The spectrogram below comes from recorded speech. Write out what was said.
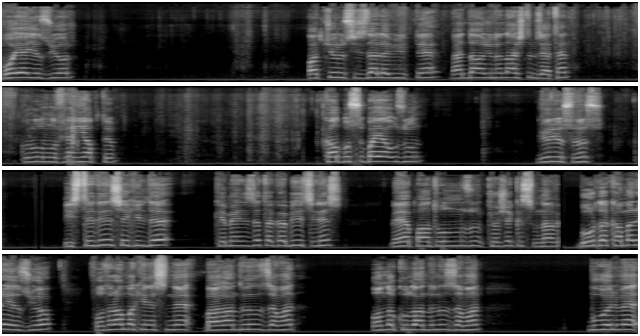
Boya yazıyor. Açıyoruz sizlerle birlikte. Ben daha önceden açtım zaten. Kurulumunu falan yaptım. Kablosu bayağı uzun. Görüyorsunuz. İstediğiniz şekilde kemerinize takabilirsiniz veya pantolonunuzun köşe kısmına. Burada kamera yazıyor. Fotoğraf makinesine bağlandığınız zaman onunla kullandığınız zaman bu bölüme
